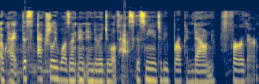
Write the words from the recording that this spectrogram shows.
okay, this actually wasn't an individual task. This needed to be broken down further.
